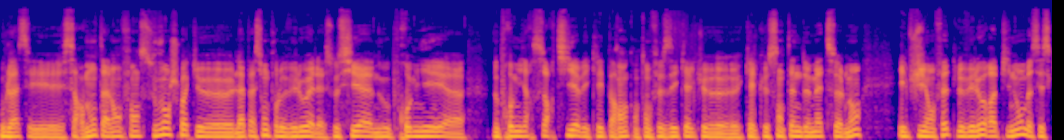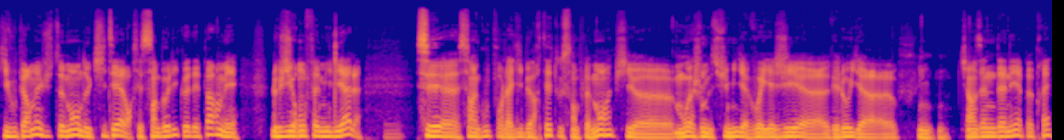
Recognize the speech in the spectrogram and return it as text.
Oula, ça remonte à l'enfance. Souvent, je crois que la passion pour le vélo, elle est associée à nos, premiers, euh, nos premières sorties avec les parents quand on faisait quelques, quelques centaines de mètres seulement. Et puis, en fait, le vélo, rapidement, bah, c'est ce qui vous permet justement de quitter. Alors, c'est symbolique au départ, mais le giron familial, mmh. c'est un goût pour la liberté, tout simplement. Et puis, moi, je me suis mis à voyager à vélo il y a une quinzaine d'années à peu près.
